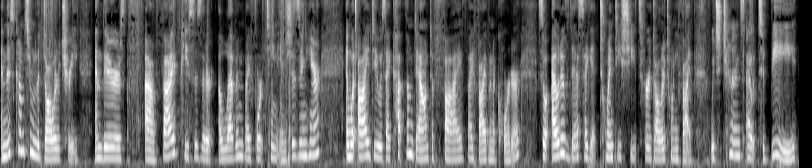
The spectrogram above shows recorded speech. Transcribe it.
And this comes from the Dollar Tree. And there's uh, five pieces that are 11 by 14 inches in here. And what I do is I cut them down to five by five and a quarter. So out of this, I get 20 sheets for $1.25, which turns out to be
